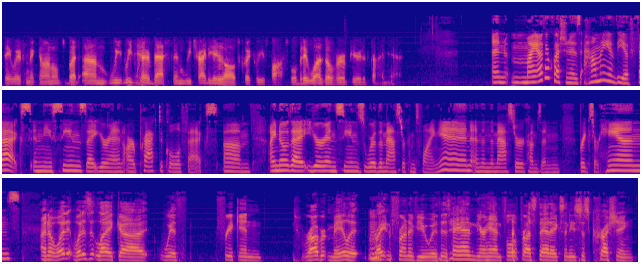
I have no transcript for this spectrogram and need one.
stay away from McDonald's, but um, we we did our best and we tried to get it all as quickly as possible. But it was over a period of time. Yeah. And my other question is, how many of the effects in these scenes that you're in are practical effects? Um, I know that you're in scenes where the master comes flying in, and then the master comes and breaks her hands. I know what what is it like uh, with freaking Robert Maillet right in front of you with his hand in your hand full of prosthetics, and he's just crushing.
